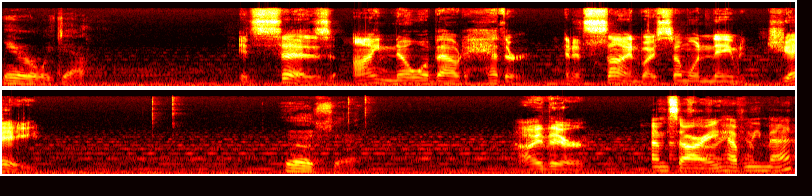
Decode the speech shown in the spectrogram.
There we go. It says, I know about Heather, and it's signed by someone named Jay. Okay. Hi there. I'm sorry, have we met?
